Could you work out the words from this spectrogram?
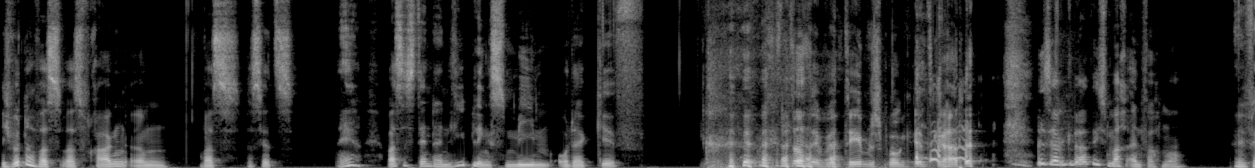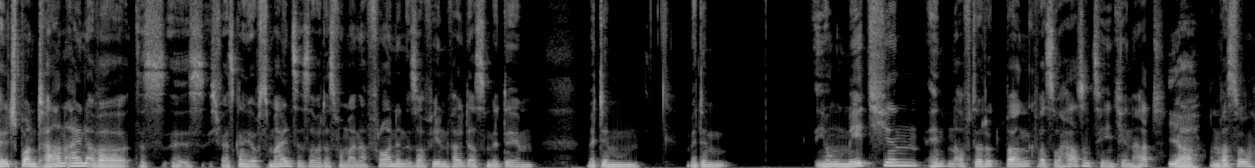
ich würde noch was, was fragen, ähm, was, was jetzt, naja, was ist denn dein Lieblingsmeme oder GIF? Was ist das denn für ein Themensprung jetzt gerade? Ich habe gedacht, ich mach einfach mal. Mir fällt spontan ein, aber das äh, ist, ich weiß gar nicht, ob es meins ist, aber das von meiner Freundin ist auf jeden Fall das mit dem, mit dem, mit dem jungen Mädchen hinten auf der Rückbank, was so Hasenzähnchen hat Ja, und was so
